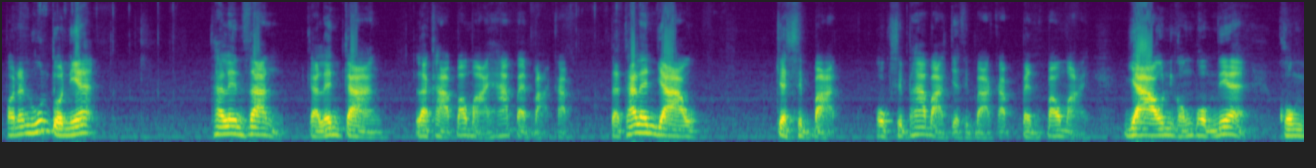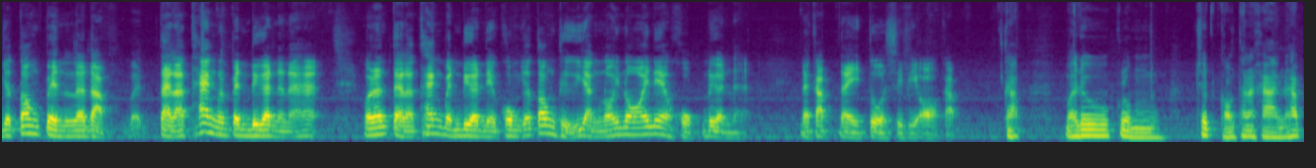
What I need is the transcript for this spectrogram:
เพราะนั้นหุ้นตัวนี้ถ้าเล่นสั้นกับเล่นกลาง ราคาเป้าหมาย 58 บาทครับ แต่ถ้าเล่นยาว 70 บาท 65 บาท 70 บาทครับ เป็นเป้าหมาย ยาวนี่ของผมเนี่ยคงจะต้องเป็นระดับแต่ละแท่งมันเป็นเดือนนะนะฮะ เพราะฉะนั้นแต่ละแท่งเป็นเดือนเนี่ยคงจะต้องถืออย่างน้อยๆเนี่ยหเดือนนะนะครับในตัว CPO ครับ ครับ มาดูกลุ่ม ชุดของธนาคารนะครับ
